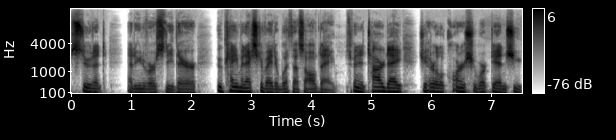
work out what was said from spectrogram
student at a university there who came and excavated with us all day. Spent an entire day. She had her little corner she worked in. She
